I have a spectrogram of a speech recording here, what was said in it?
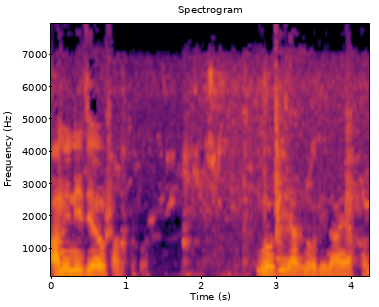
আমি নিজেও স্বার্থপর। নদী আর নদী নাই এখন।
